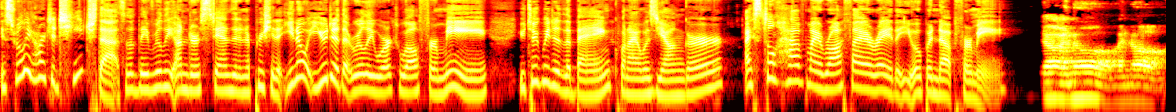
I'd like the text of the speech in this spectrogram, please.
it's really hard to teach that so that they really understand it and appreciate it. You know what you did that really worked well for me? You took me to the bank when I was younger. I still have my Roth IRA that you opened up for me. Yeah, I know, I know.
